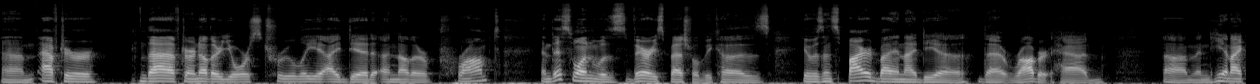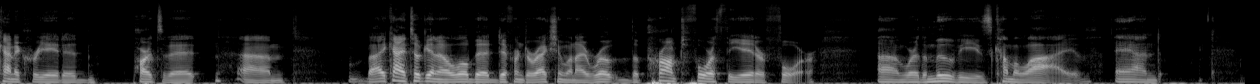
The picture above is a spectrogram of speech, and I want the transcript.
Um, after that, after another yours truly, I did another prompt. And this one was very special because it was inspired by an idea that Robert had. Um, and he and I kind of created parts of it. Um, but I kind of took it in a little bit different direction when I wrote the prompt for Theater 4, um, where the movies come alive. And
